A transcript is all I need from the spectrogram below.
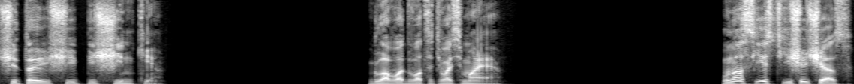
считающий песчинки. Глава 28. «У нас есть еще час,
